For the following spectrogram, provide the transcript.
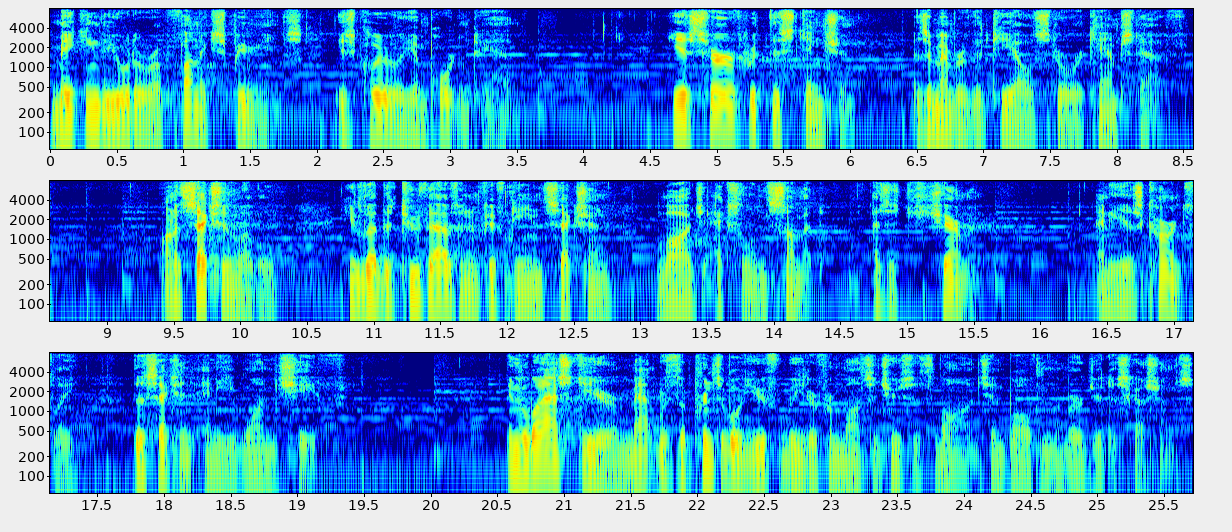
Making the order a fun experience is clearly important to him. He has served with distinction as a member of the T.L. Storer camp staff. On a section level, he led the 2015 Section Lodge Excellence Summit as its chairman, and he is currently the Section NE1 chief. In the last year, Matt was the principal youth leader from Massachusetts Lodge involved in the merger discussions.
